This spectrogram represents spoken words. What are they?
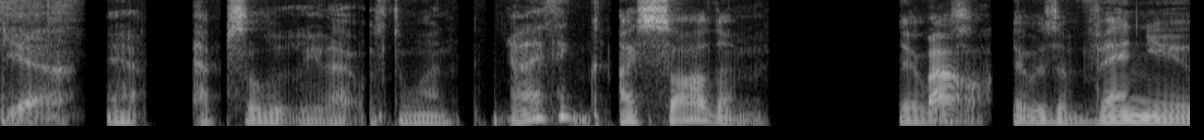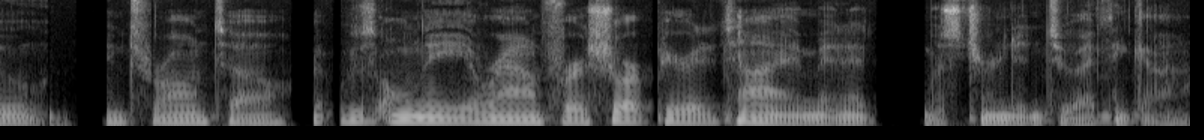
Yeah. Yeah. Absolutely, that was the one. And I think I saw them. There was Wow. there was a venue in Toronto. It was only around for a short period of time, and it was turned into I think a,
